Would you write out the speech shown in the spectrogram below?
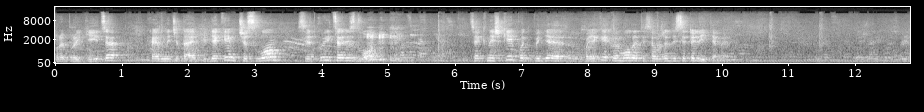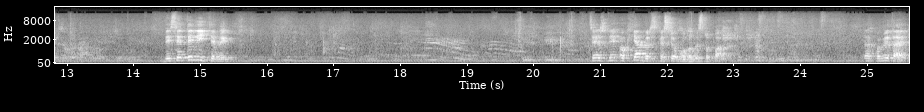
про- пройдіться, хай вони читають, під яким числом святкується Різдво. Це книжки, по, по яких ви молитеся вже десятиліттями. Десятиліттями. Це ж не Октябрьська 7 листопада. Так, пам'ятаєте,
